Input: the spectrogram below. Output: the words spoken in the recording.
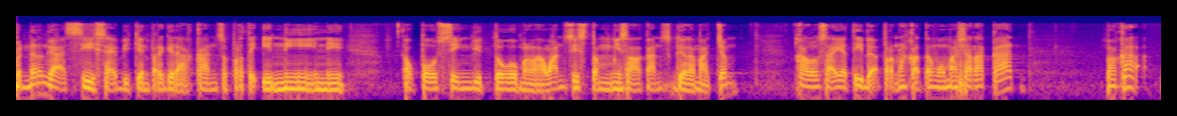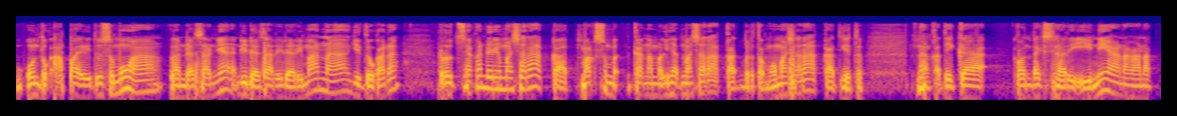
bener nggak sih saya bikin pergerakan seperti ini ini opposing gitu melawan sistem misalkan segala macam kalau saya tidak pernah ketemu masyarakat maka untuk apa itu semua? Landasannya didasari dari mana gitu? Karena rootsnya kan dari masyarakat. Marx karena melihat masyarakat bertemu masyarakat gitu. Nah ketika konteks hari ini anak-anak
